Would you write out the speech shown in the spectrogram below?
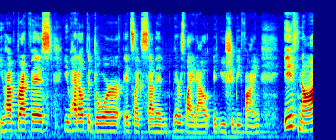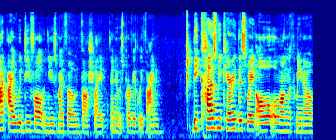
you have breakfast, you head out the door. It's like seven. There's light out. It, you should be fine. If not, I would default and use my phone flashlight, and it was perfectly fine because we carried this weight all along the Camino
